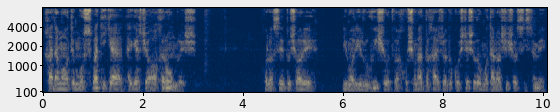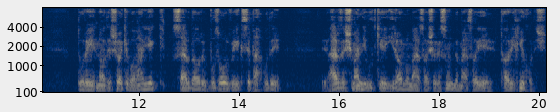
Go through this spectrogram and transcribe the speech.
خدمات مثبتی کرد اگرچه آخر عمرش. خلاصه دچار بیماری روحی شد و خشونت به خرج و کشته شد و متلاشی شد سیستم دوره نادرشاه که واقعا یک سردار بزرگ و یک سپه بوده ارزشمندی بود که ایران رو مرزهاش رسوند به مرزهای تاریخی خودش.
